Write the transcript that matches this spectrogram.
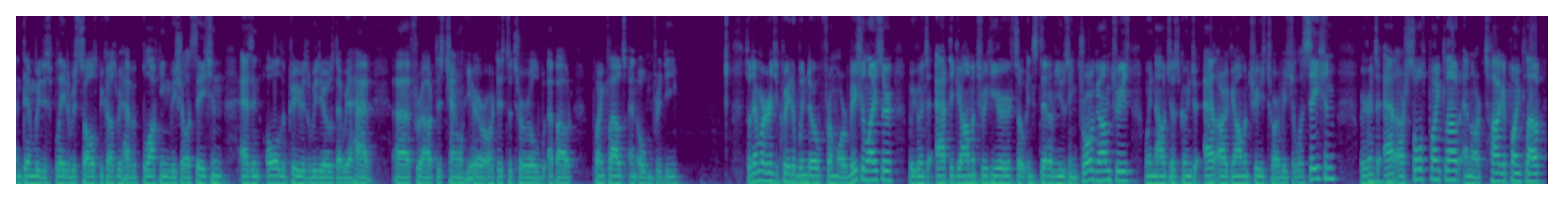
and then we display the results because we have a blocking visualization as in all the previous videos that we had uh, throughout this channel here or this tutorial about point clouds and Open3D. So then we're going to create a window from our visualizer. We're going to add the geometry here. So instead of using draw geometries, we're now just going to add our geometries to our visualization. We're going to add our source point cloud and our target point cloud.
